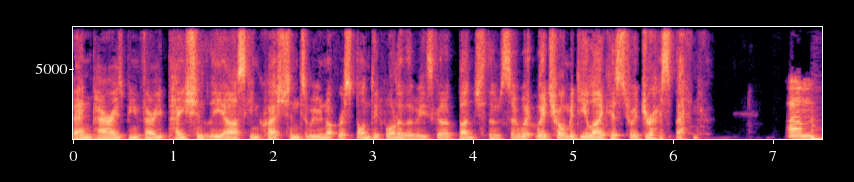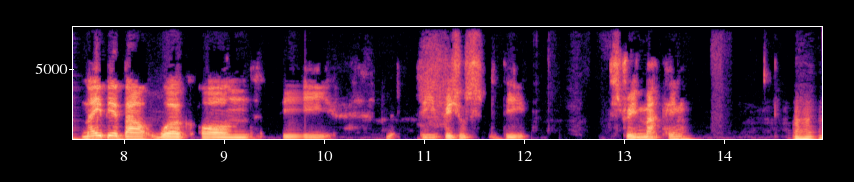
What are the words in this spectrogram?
Ben Parry's been very patiently asking questions. We've not responded one of them. He's got a bunch of them. So which one would you like us to address, Ben? Um, maybe about work on the the visual the stream mapping. Mm-hmm.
